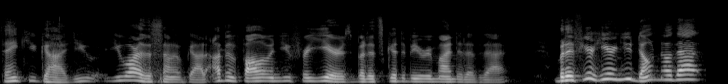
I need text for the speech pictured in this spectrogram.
Thank you, God. You, you are the Son of God. I've been following you for years, but it's good to be reminded of that. But if you're here and you don't know that,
